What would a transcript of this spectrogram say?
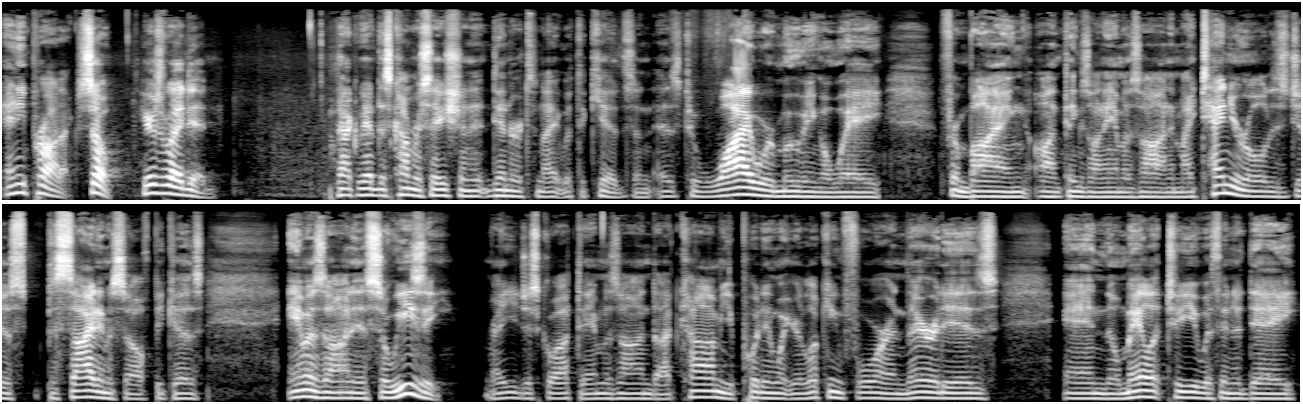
any product. So here's what I did. In fact, we had this conversation at dinner tonight with the kids and as to why we're moving away from buying on things on Amazon. And my 10 year old is just beside himself because Amazon is so easy, right? You just go out to Amazon.com, you put in what you're looking for, and there it is, and they'll mail it to you within a day.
